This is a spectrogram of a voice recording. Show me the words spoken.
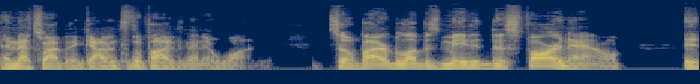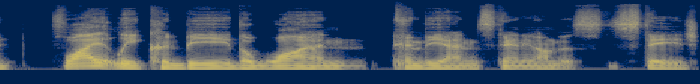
And that's why they got into the five and then it won. So Fire Love has made it this far now. It quietly could be the one in the end standing on this stage.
